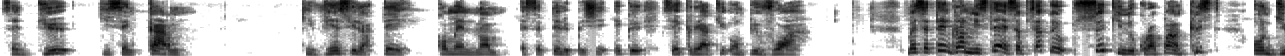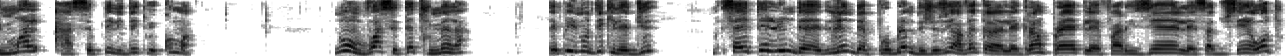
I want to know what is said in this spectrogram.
C'est Dieu qui s'incarne, qui vient sur la terre comme un homme, excepté le péché, et que ces créatures ont pu voir. Mais c'est un grand mystère. C'est pour ça que ceux qui ne croient pas en Christ ont du mal à accepter l'idée de comment? Nous, on voit cet être humain-là, et puis il nous dit qu'il est Dieu. Ça a été l'un des, problèmes de Jésus avec euh, les grands prêtres, les pharisiens, les sadducéens et autres.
